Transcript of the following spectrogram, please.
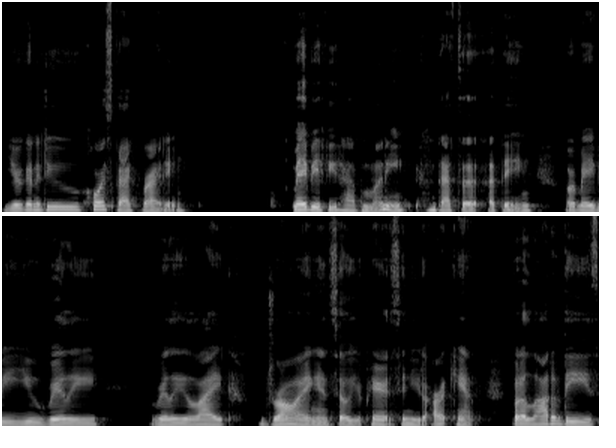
you're going to do horseback riding. Maybe if you have money, that's a, a thing. Or maybe you really, really like drawing, and so your parents send you to art camp. But a lot of these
